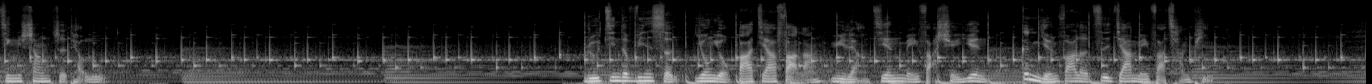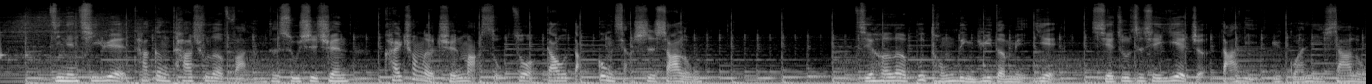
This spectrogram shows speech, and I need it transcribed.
经商这条路。如今的 Vincent 拥有八家发廊与两间美发学院，更研发了自家美发产品。今年七月，他更踏出了发廊的舒适圈，开创了全马首座高档共享式沙龙，结合了不同领域的美业，协助这些业者打理与管理沙龙。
